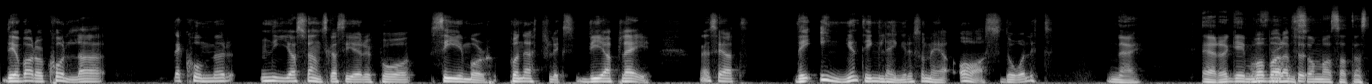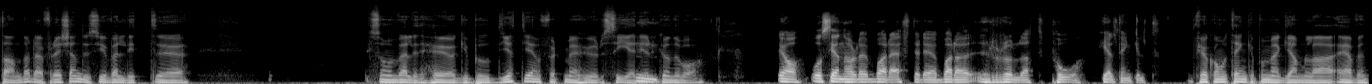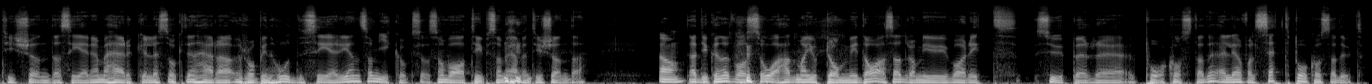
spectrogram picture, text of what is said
det är bara att kolla. Det kommer nya svenska serier på More, på Netflix, via Play. Jag säger att det är ingenting längre som är asdåligt. Nej. Är det Game Var of Thrones för- som har satt en standard där? För det kändes ju väldigt... Eh, som en väldigt hög budget jämfört med hur serier Mm. kunde vara. Ja, och sen har det bara efter det bara rullat på helt enkelt. För jag kommer att tänka på de här gamla Äventyrssöndag-serierna med Hercules och den här Robin Hood-serien som gick också. Som var typ som Äventyrssöndag. Ja, Det hade ju kunnat vara så. Hade man gjort dem idag så hade de ju varit super eh. Eller i alla fall sett påkostade ut.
